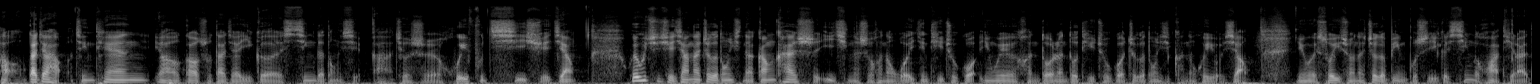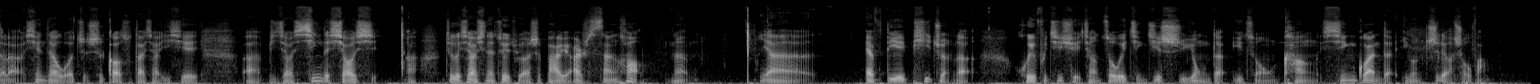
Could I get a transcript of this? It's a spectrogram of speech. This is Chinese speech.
好，大家好，今天要告诉大家一个新的东西啊，就是恢复期血浆。恢复期血浆呢，这个东西呢，刚开始疫情的时候呢，我已经提出过，因为很多人都提出过这个东西可能会有效，因为所以说呢，这个并不是一个新的话题来的了。现在我只是告诉大家一些呃比较新的消息啊，这个消息呢，最主要是八月二十三号，那呀，FDA 批准了。恢复期血浆作为紧急使用的一种抗新冠的一种治疗手法，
